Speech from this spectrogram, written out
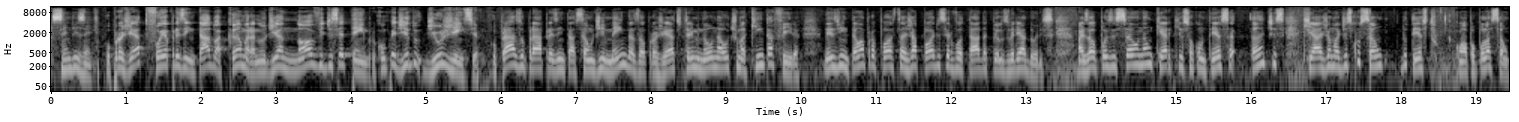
sendo isentos. O projeto foi apresentado à Câmara no dia 9 de setembro, com pedido de urgência. O prazo para a apresentação de emendas ao projeto terminou na última quinta-feira. Desde então, a proposta já pode ser votada pelos vereadores. Mas a oposição não quer que isso aconteça antes que haja uma discussão do texto com a população.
